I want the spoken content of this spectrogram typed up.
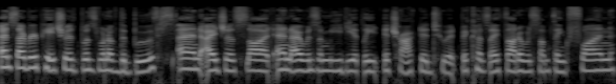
And Cyber Patriot was one of the booths, and I just saw it, and I was immediately attracted to it because I thought it was something fun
